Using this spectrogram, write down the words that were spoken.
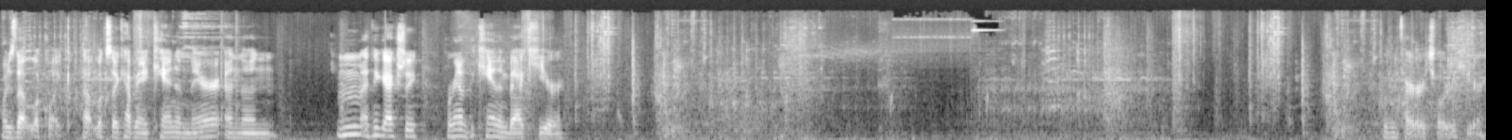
What does that look like? That looks like having a cannon there, and then... Hmm, I think actually, we're gonna have the cannon back here. Wyvern Fire Artillery here.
